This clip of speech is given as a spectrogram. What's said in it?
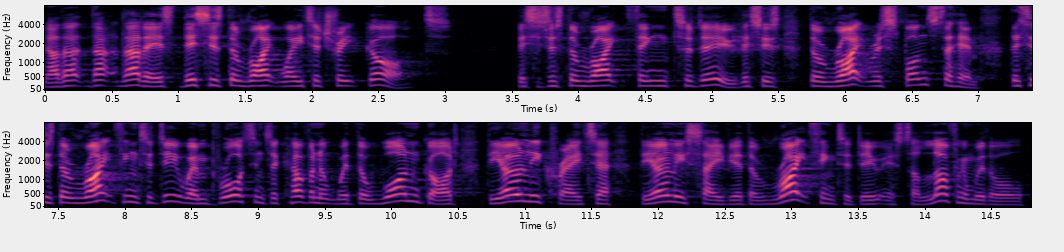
Now that, that, that is, this is the right way to treat God. This is just the right thing to do. This is the right response to Him. This is the right thing to do when brought into covenant with the one God, the only Creator, the only Savior. The right thing to do is to love Him with all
